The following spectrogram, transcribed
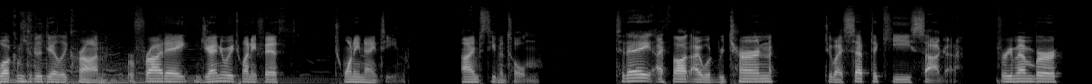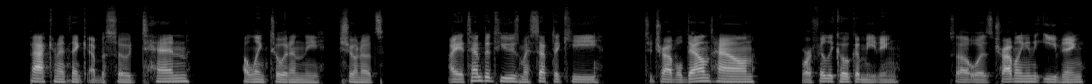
welcome to the Daily Chron for Friday, January 25th, 2019. I'm Stephen Tolton. Today, I thought I would return to my SEPTA Key saga. If you remember, back in I think episode 10, I'll link to it in the show notes, I attempted to use my SEPTA Key to travel downtown for a Philly Cocoa meeting. So it was traveling in the evening,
